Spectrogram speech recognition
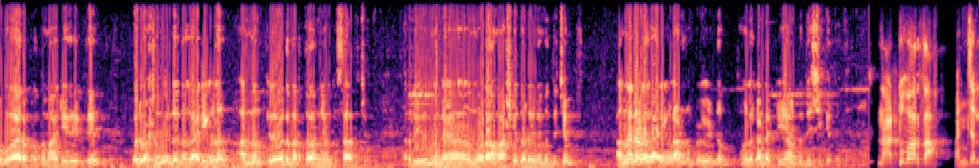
ഉപകാരപ്രദമായ രീതിയിൽ ഒരു വർഷം നീണ്ടുന്ന കാര്യങ്ങൾ അന്നും ഇതേപോലെ നടത്താൻ ഞങ്ങൾക്ക് സാധിച്ചു. അത് പിന്നെ നൂറാം വാർഷികത്തോടനുബന്ധിച്ചും അങ്ങനെയുള്ള കാര്യങ്ങളാണ് വീണ്ടും നമ്മൾ കണ്ടക്ട് ചെയ്യാൻ ഉദ്ദേശിക്കുന്നത്. നാട്ടുവാർത്ത അഞ്ചൽ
